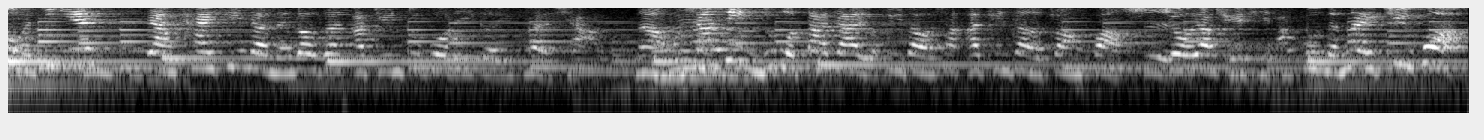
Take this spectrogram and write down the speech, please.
以，我们今天非常开心的能够跟阿军度过了一个愉快的下午。那我相信，如果大家有遇到像阿军这样的状况，是就要学习阿公的那一句话：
